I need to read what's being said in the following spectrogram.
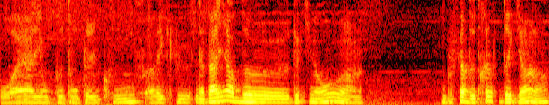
Ouais, allez, on peut tenter le coup. Avec le... la barrière de, de Kimaro, euh, on peut faire de très lourds dégâts, là.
